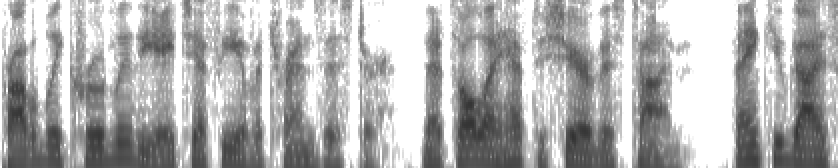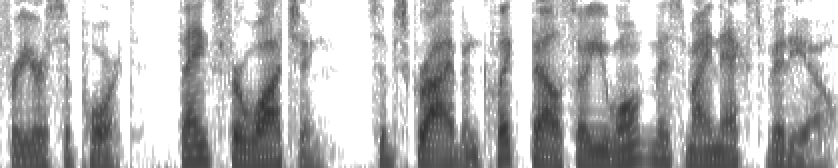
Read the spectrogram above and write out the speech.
probably crudely the HFE of a transistor. That's all I have to share this time. Thank you guys for your support. Thanks for watching. Subscribe and click bell so you won't miss my next video.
